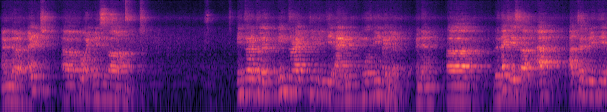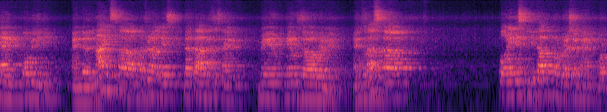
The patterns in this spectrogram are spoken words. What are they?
And the eighth uh, point is uh, interacti- interactivity and multimedia. And then uh, the next is uh, and mobility. And the ninth uh, material is data analysis and me- measurement. And the last uh, point is digital progression and workflows.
